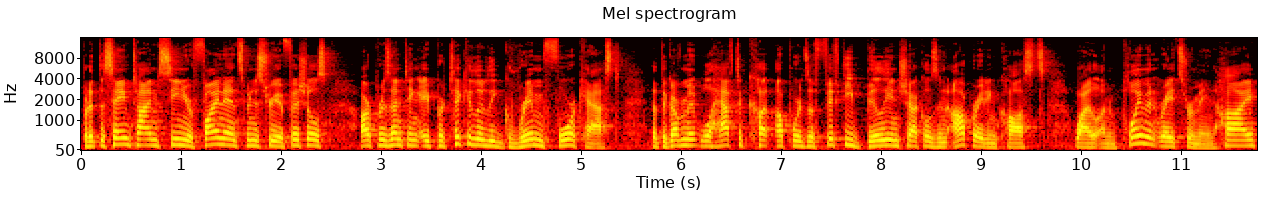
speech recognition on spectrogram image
But at the same time, senior finance ministry officials are presenting a particularly grim forecast that the government will have to cut upwards of 50 billion shekels in operating costs while unemployment rates remain high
